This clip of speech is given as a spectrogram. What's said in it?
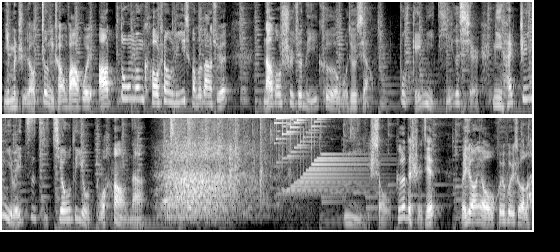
你们只要正常发挥啊，都能考上理想的大学。拿到试卷的一刻，我就想，不给你提个醒儿，你还真以为自己教的有多好呢？一首歌的时间。微信网友灰灰说了：“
